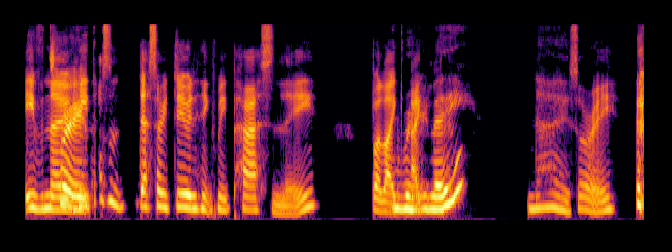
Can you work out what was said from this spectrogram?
Even though he doesn't necessarily do anything for me personally, but like I, really? no, sorry.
